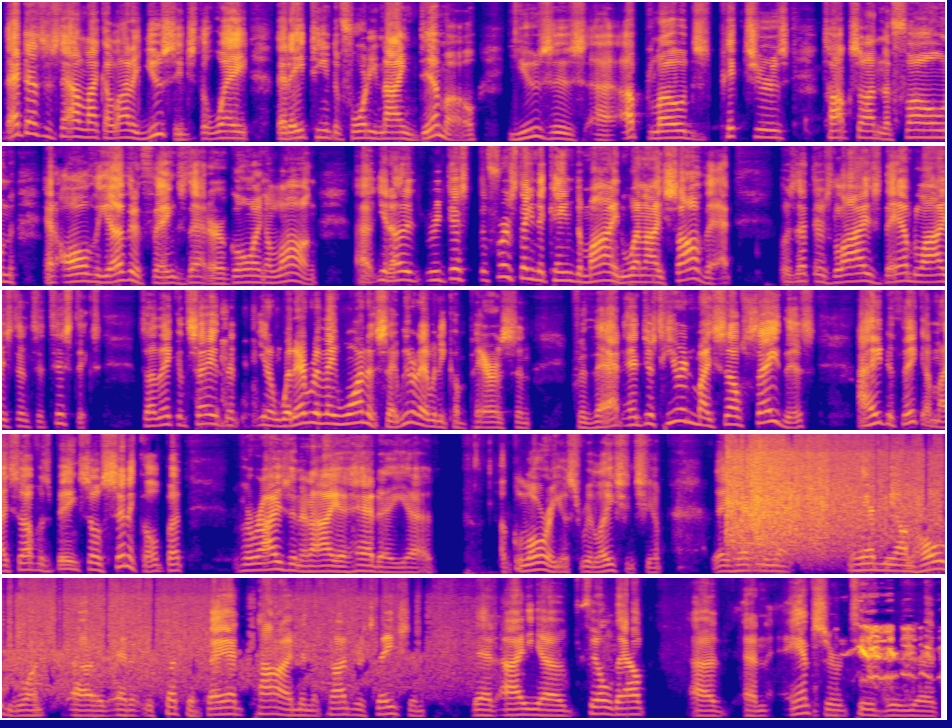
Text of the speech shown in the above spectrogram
that doesn't sound like a lot of usage the way that 18 to 49 demo uses uh, uploads pictures talks on the phone and all the other things that are going along uh, you know just the first thing that came to mind when i saw that was that there's lies, damn lies, and statistics. So they can say that, you know, whatever they want to say. We don't have any comparison for that. And just hearing myself say this, I hate to think of myself as being so cynical, but Verizon and I had a uh, a glorious relationship. They had me on, they had me on hold once, uh, and it was such a bad time in the conversation that I uh, filled out uh, an answer to the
